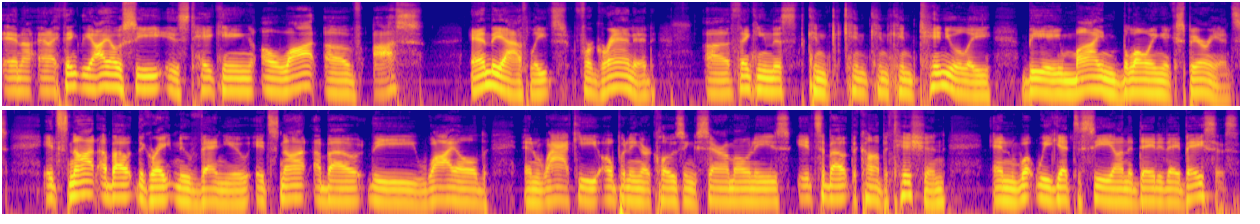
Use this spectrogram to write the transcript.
and and I think the IOC is taking a lot of us and the athletes for granted. Uh, thinking this can, can can continually be a mind blowing experience. It's not about the great new venue. It's not about the wild and wacky opening or closing ceremonies. It's about the competition and what we get to see on a day to day basis.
